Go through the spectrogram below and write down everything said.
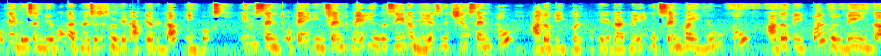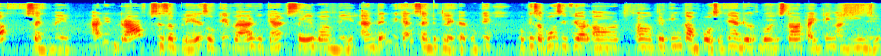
Okay they send you know that messages will get appeared in the inbox. In sent okay in sent mail you will see the mails which you send to other people. Okay that mail which sent by you to other people will be in the sent mail. And in drafts is a place okay where we can save our mail and then we can send it later okay okay suppose if you are uh, uh, clicking compose okay and you are going to start typing an email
